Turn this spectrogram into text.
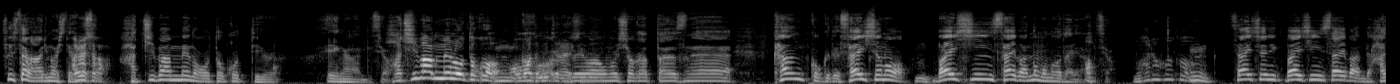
そしたらありましたよありましたか？8番目の男っていう映画なんですよ、八番目の男、あまだ見てないですこれはね面白かったですね韓国で最初の陪審裁判の物語なんですよ、なるほど、うん、最初に陪審裁判で8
